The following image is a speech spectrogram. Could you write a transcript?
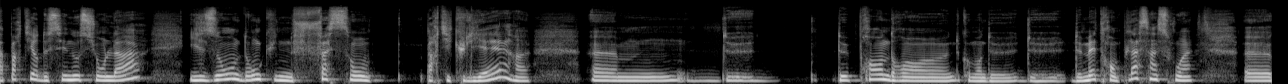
à partir de ces notions-là, ils ont donc une façon particulière euh, de de prendre, comment, de, de, de, mettre en place un soin. Euh,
